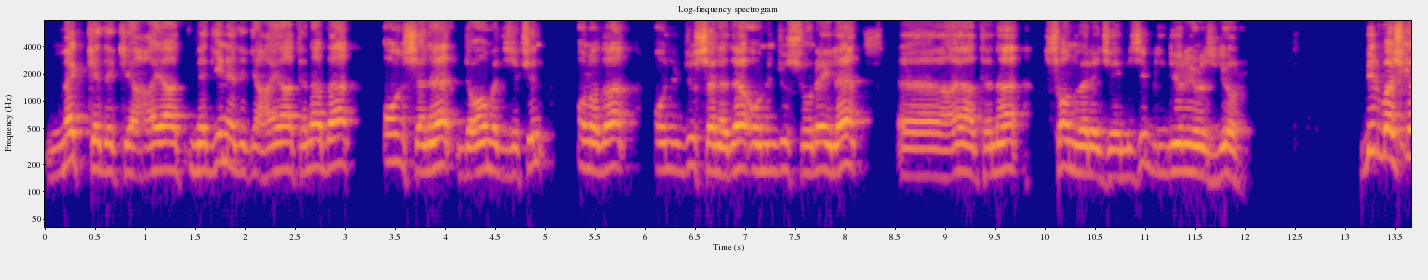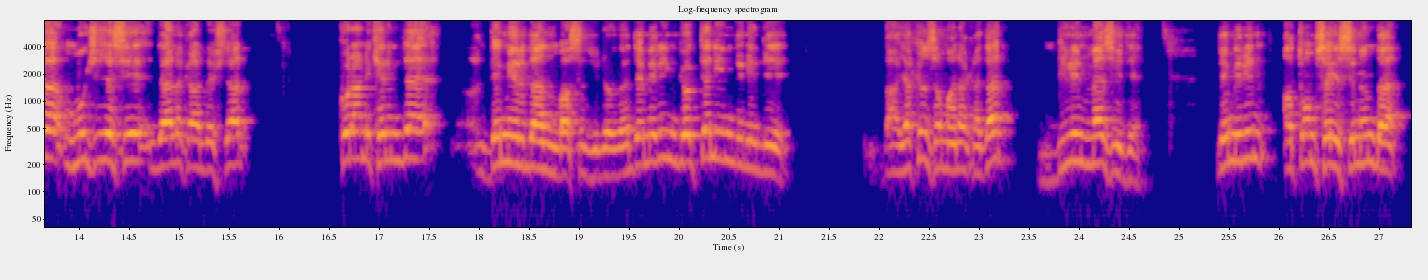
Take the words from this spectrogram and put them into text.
Mekke'deki hayat, Medine'deki hayatına da 10 sene devam edeceksin. Ona da 10. senede 10. sureyle e, hayatına son vereceğimizi bildiriyoruz diyor. Bir başka mucizesi değerli kardeşler, Kur'an-ı Kerim'de demirden bahsediliyor demirin gökten indirildiği daha yakın zamana kadar bilinmez idi. Demirin atom sayısının da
